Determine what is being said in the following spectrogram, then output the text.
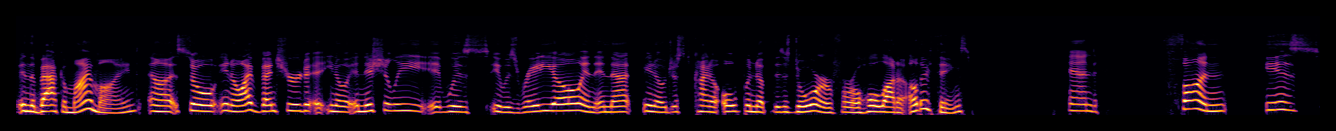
in the back of my mind. Uh, so, you know, I ventured, uh, you know, initially it was it was radio and and that, you know, just kind of opened up this door for a whole lot of other things. And fun is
